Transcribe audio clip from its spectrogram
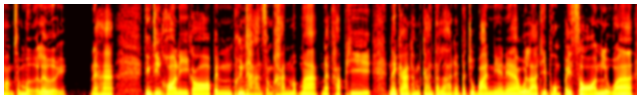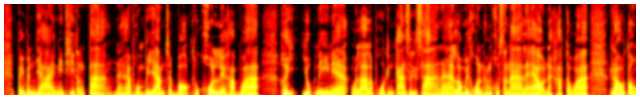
ม่ำเสมอเลย นะฮะจริงๆ ข้อนี้ก็เป็นพื้นฐานสำคัญมากๆนะครับที่ในการทำการตลาดในปัจจุบันนี้เนี่ยเวลาที่ผมไปสอนหรือว่าไปบรรยายในที่ต่างๆนะฮะผมพยายามจะบอกทุกคนเลยครับว่าเฮ้ยยุคนี้เนี่ยเวลาเราพูดถึงการสื่อสารนะเราไม่ควรทำโฆษณาแล้วนะครับแต่ว่าเราต้อง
